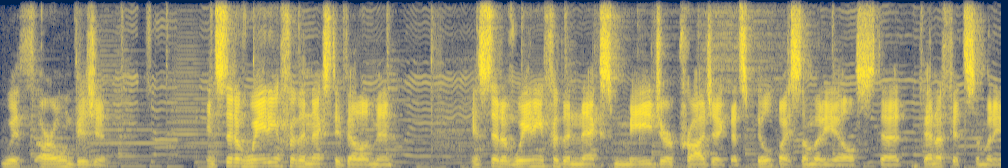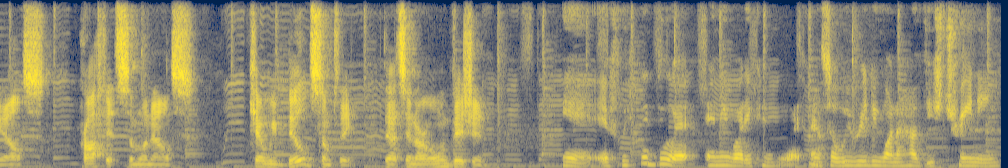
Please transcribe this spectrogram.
with our own vision? Instead of waiting for the next development, instead of waiting for the next major project that's built by somebody else that benefits somebody else, profits someone else, can we build something that's in our own vision? Yeah, if we could do it, anybody can do it. And so we really want to have these training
